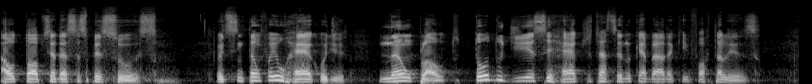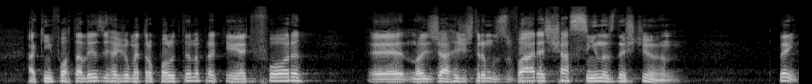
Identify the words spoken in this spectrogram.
a autópsia dessas pessoas. Eu disse: então foi o recorde. Não, Plauto. Todo dia esse recorde está sendo quebrado aqui em Fortaleza. Aqui em Fortaleza e região metropolitana, para quem é de fora, é, nós já registramos várias chacinas neste ano. Bem,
